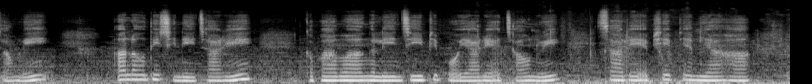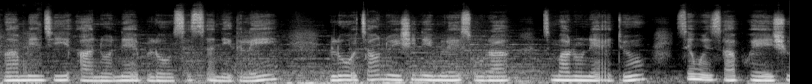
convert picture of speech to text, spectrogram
ကြောင့်လေအလုံးသိချင်နေကြတဲ့ကဘာမှာငလင်ကြီးဖြစ်ပေါ်ရတဲ့အကြောင်းတွေ စာတဲ့အဖြစ်ပြက်များဟာငါမင်းကြီးအာနွန်နဲ့ဘလို့ဆက်ဆက်နေသလဲဘလို့အကြောင်းတွေရှိနေမလဲဆိုတာကျမတို့နဲ့အတူစိတ်ဝင်စားဖွယ်ရှု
